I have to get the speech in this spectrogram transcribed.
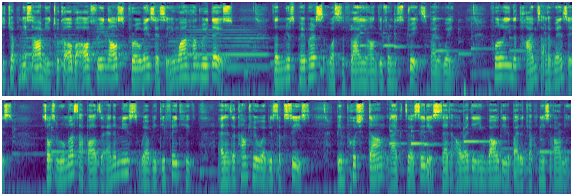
The Japanese army took over all three north provinces in 100 days. The newspapers was flying on different streets by the wind. Following the time's advances, those rumors about the enemies will be defeated and the country will be success being pushed down like the cities that already invaded by the Japanese army.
